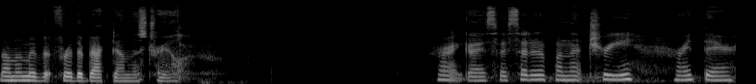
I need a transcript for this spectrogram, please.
But I'm going to move it further back down this trail. Alright guys, so I set it up on that tree right there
